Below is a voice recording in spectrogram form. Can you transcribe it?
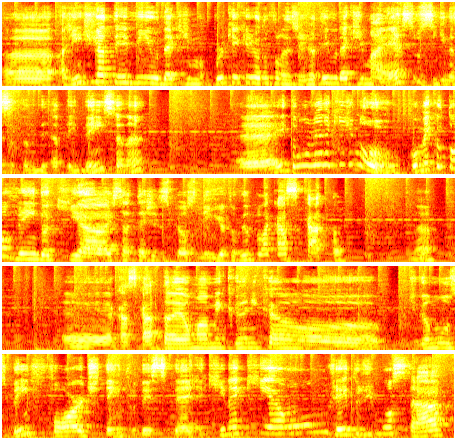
Uh, a gente já teve o deck de. Por que, que eu tô falando? A gente já teve o deck de Maestro seguindo essa tendência, né? É, e estamos vendo aqui de novo. Como é que eu tô vendo aqui a estratégia do Spellslinger? Eu tô vendo pela cascata, né? É, a cascata é uma mecânica, digamos, bem forte dentro desse deck aqui, né? Que é um jeito de mostrar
